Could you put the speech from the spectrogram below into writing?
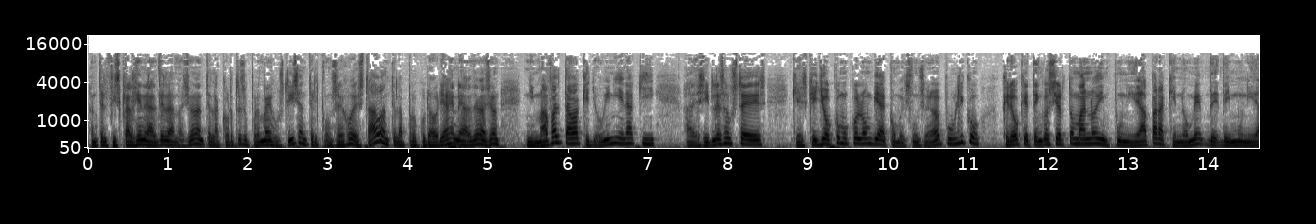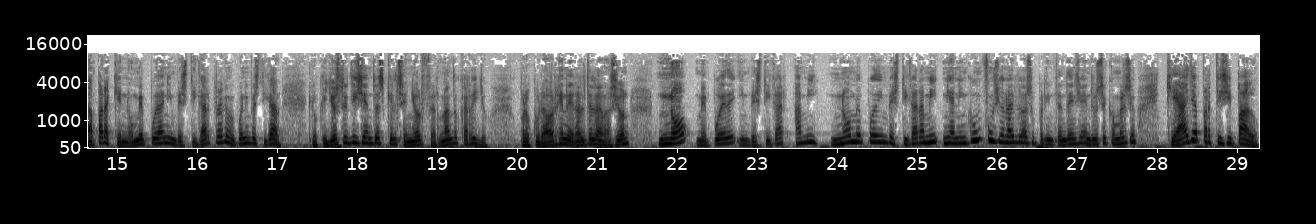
ante el fiscal general de la Nación, ante la Corte Suprema de Justicia, ante el Consejo de Estado, ante la Procuraduría General de la Nación. Ni más faltaba que yo viniera aquí a decirles a ustedes que es que yo como Colombia, como exfuncionario público, creo que tengo cierto mano de impunidad para que no me, de, inmunidad para que no me puedan investigar. Claro que me pueden investigar. Lo que yo estoy diciendo es que el señor Fernando Carrillo, Procurador General de la Nación, no me puede investigar a mí, no me puede investigar a mí ni a ningún funcionario de la Superintendencia de Industria y Comercio que haya participado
